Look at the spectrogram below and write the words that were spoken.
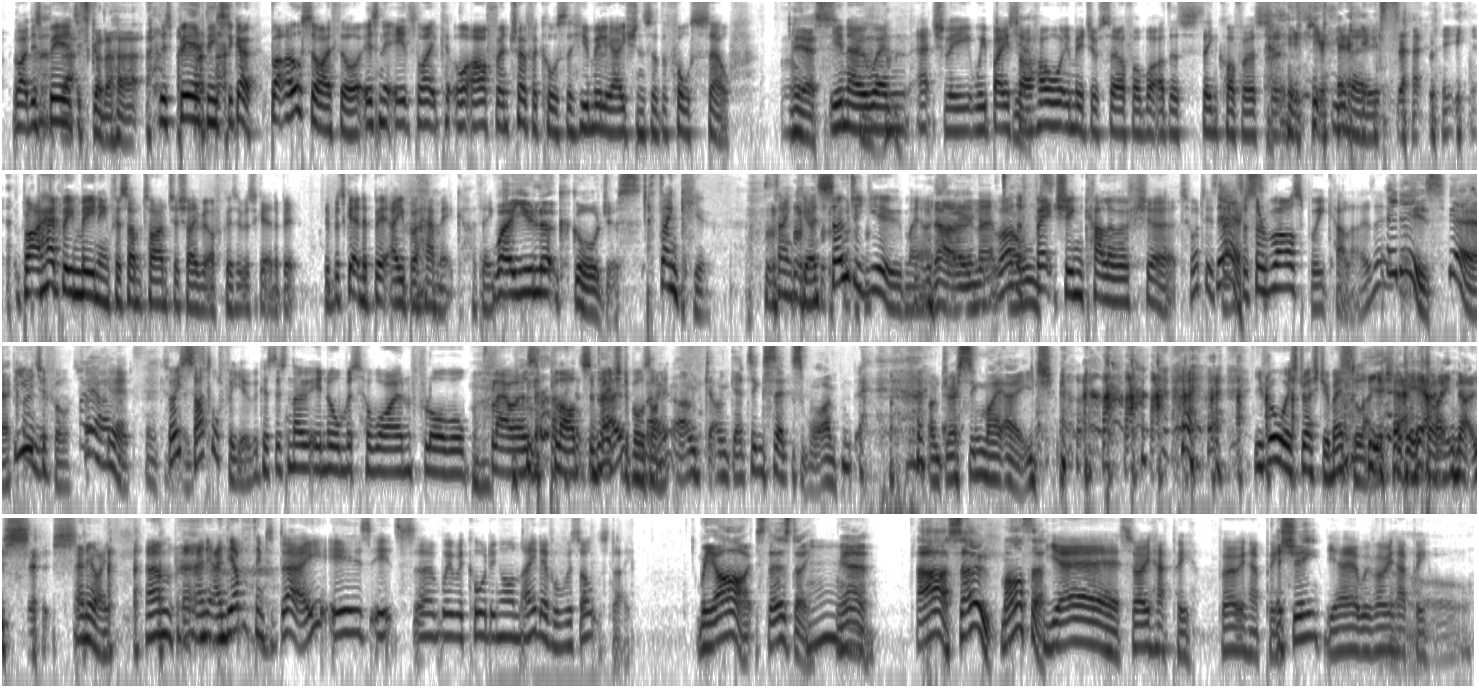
Like this beard, It's gonna hurt. this beard needs to go. But also, I thought, isn't it? It's like what our friend Trevor calls the humiliations of the false self. Yes. You know, when actually we base Yeah. our whole image of self on what others think of us. And, yeah, you know. exactly. But I had been meaning for some time to shave it off because it was getting a bit. It was getting a bit Abrahamic. I think. Well, you look gorgeous. Thank you. Thank you, and so do you, may I No, say? In that rather told. fetching colour of shirt. What is that? It's a sort of raspberry colour, is it? It is, yeah. kind of. Beautiful. It's very Yeah, like good. It's very it subtle for you because there's no enormous Hawaiian floral flowers, plants, and No, vegetables no, on it. I'm, I'm getting sensible. I'm, I'm dressing my age. You've always dressed your mental age, yeah, fair. I know. Anyway, um, and, and the other thing today is it's uh, we're recording on A level results day. We are. It's Thursday. Mm. Yeah. Ah, so Martha, Yes, very happy, very happy. is she? Yeah, we're very happy. Oh.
